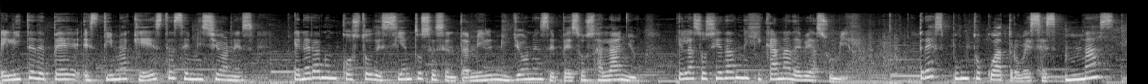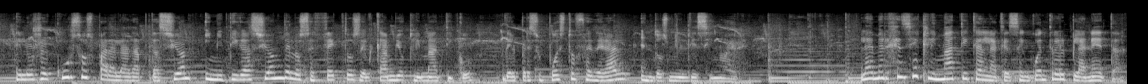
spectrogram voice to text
El ITDP estima que estas emisiones generan un costo de 160 mil millones de pesos al año que la sociedad mexicana debe asumir. 3.4 veces más que los recursos para la adaptación y mitigación de los efectos del cambio climático del presupuesto federal en 2019. La emergencia climática en la que se encuentra el planeta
